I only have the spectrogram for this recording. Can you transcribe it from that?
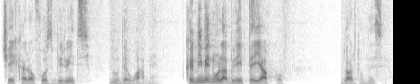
Cei care au fost biruiți, nu de oameni. Că nimeni nu l-a biruit pe Iacov, doar Dumnezeu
